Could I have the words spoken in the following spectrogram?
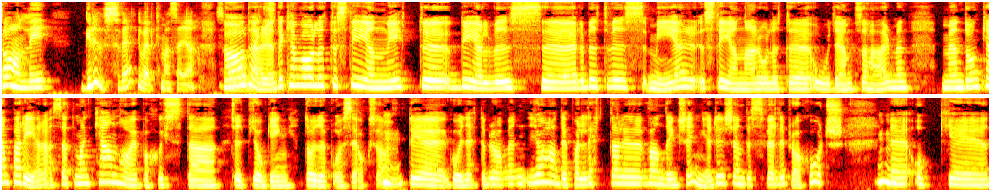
vanlig grusväg väl kan man säga. Ja det är det. Det kan vara lite stenigt, eh, delvis eh, eller bitvis mer stenar och lite ojämnt så här. Men, men de kan parera så att man kan ha ett par schyssta typ joggingdojor på sig också. Mm. Det går jättebra. Men jag hade ett par lättare vandringskängor. Det kändes väldigt bra. Shorts mm. och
